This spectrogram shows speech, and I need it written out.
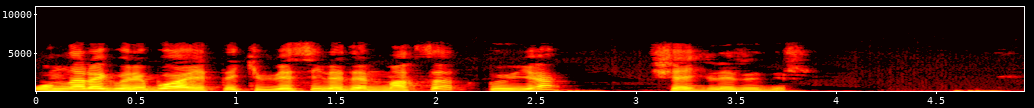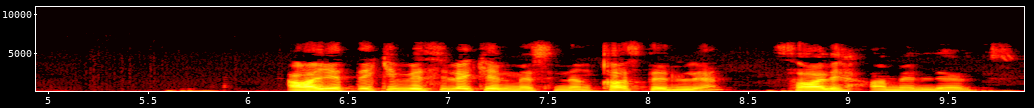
Onlara göre bu ayetteki vesileden maksat güya şeyhleridir. Ayetteki vesile kelimesinden kastedilen salih amellerdir.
